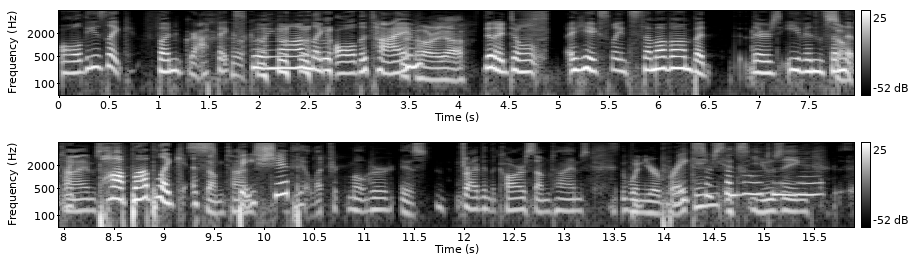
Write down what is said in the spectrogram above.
all these like fun graphics going on like all the time oh yeah. that I don't he explains some of them, but there's even some Sometimes- that like pop up like a sometimes spaceship. the electric motor is driving the car sometimes when you're Brakes braking it's using it. uh,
